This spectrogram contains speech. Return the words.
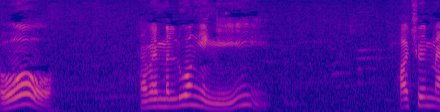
โอ้ทำไมมันล่วงอย่างนี้พ่อช่วยไหม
